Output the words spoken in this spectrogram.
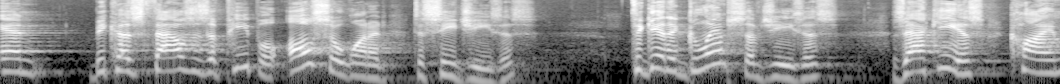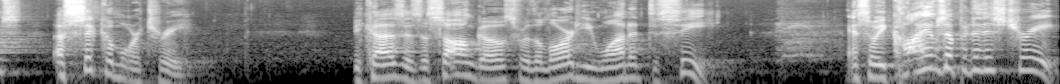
And because thousands of people also wanted to see Jesus, to get a glimpse of Jesus, Zacchaeus climbs a sycamore tree. Because, as the song goes, for the Lord he wanted to see. And so he climbs up into this tree.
